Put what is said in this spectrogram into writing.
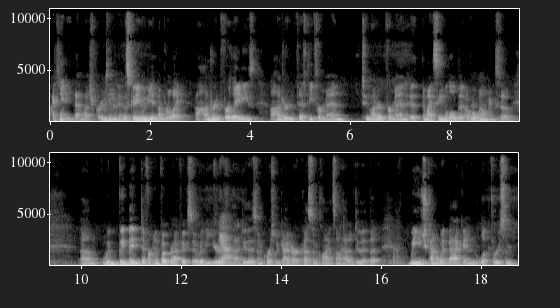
I can't eat that much protein." Mm-hmm. And this could even be a number like 100 for ladies, 150 for men, 200 for men, it, it might seem a little bit overwhelming. Mm-hmm. So um, we, we've made different infographics over the years yeah. on how to do this. And of course, we guide our custom clients on how to do it. But we each kind of went back and looked through some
